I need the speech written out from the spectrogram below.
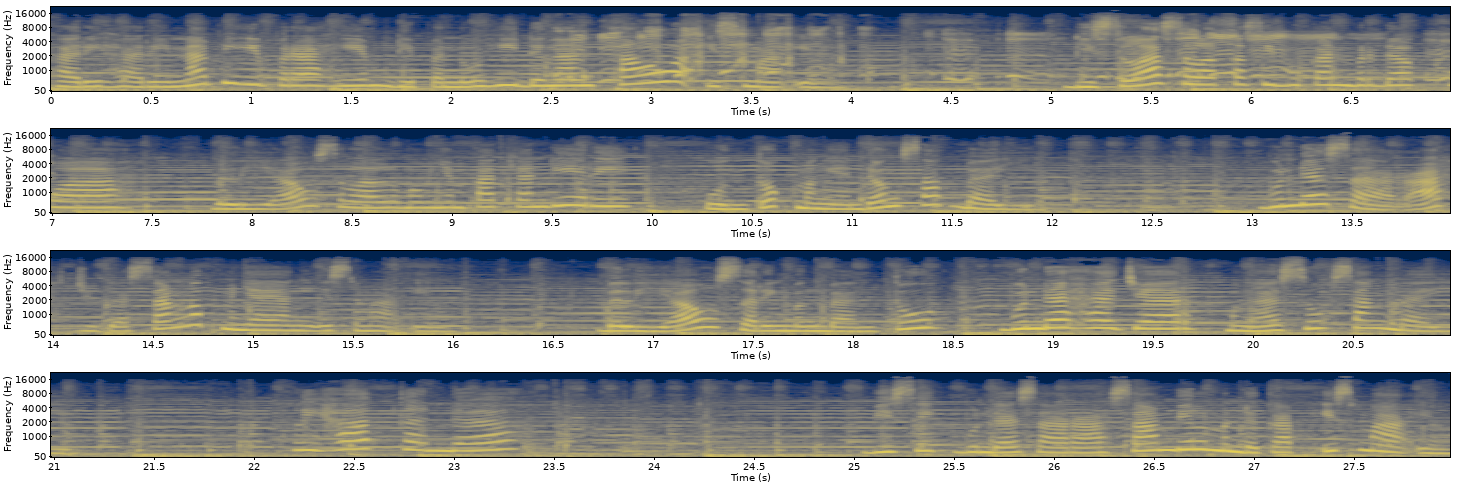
hari-hari Nabi Ibrahim dipenuhi dengan tawa Ismail. Di sela-sela kesibukan berdakwah, beliau selalu menyempatkan diri untuk menggendong sang bayi. Bunda Sarah juga sangat menyayangi Ismail Beliau sering membantu Bunda Hajar mengasuh sang bayi. Lihat, Kanda, bisik Bunda Sarah sambil mendekap Ismail.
